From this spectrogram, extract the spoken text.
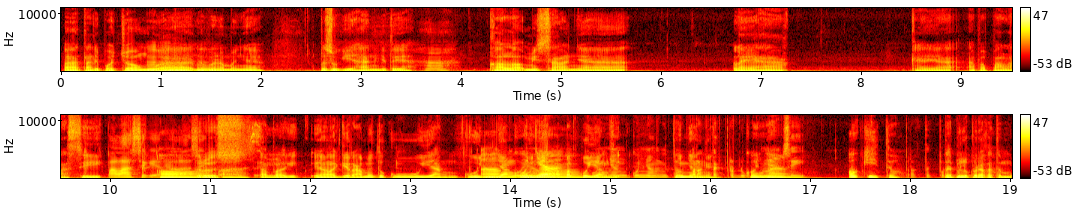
eh, tali pocong buat apa namanya pesugihan gitu ya. Kalau misalnya leak kayak apa palasik Palasik ya. Oh. palasik, terus palasik. apalagi yang lagi rame tuh kuyang kunyang kunyang. kunyang apa kuyang sih kunyang, kunyang itu Kunyang ya? praktek perdukunan Kunyang. sih. Oh gitu. Praktek tapi lu pernah ketemu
